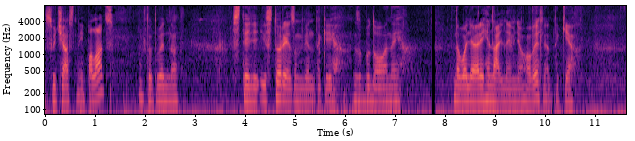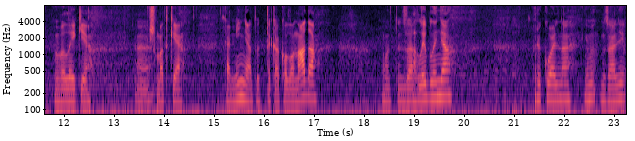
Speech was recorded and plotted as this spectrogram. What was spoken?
сучасний палац. Тут видно в стилі історизм він такий збудований. Доволі оригінальний в нього вигляд, такі великі е, шматки каміння, тут така колонада. От заглиблення прикольно. І взагалі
